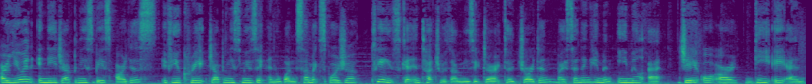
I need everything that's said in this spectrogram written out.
Are you an indie Japanese based artist? If you create Japanese music and want some exposure, please get in touch with our music director Jordan by sending him an email at jordan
